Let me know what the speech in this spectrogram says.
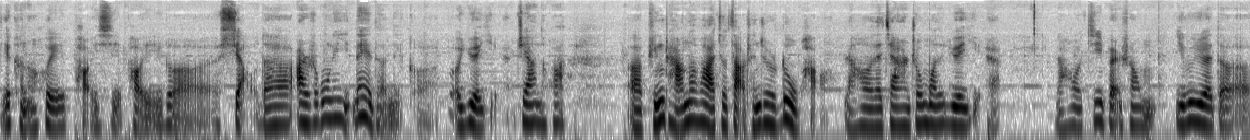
也可能会跑一些，跑一个小的二十公里以内的那个越野。这样的话，呃，平常的话就早晨就是路跑，然后再加上周末的越野，然后基本上一个月的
